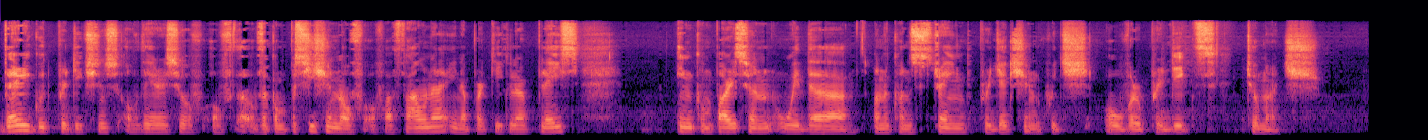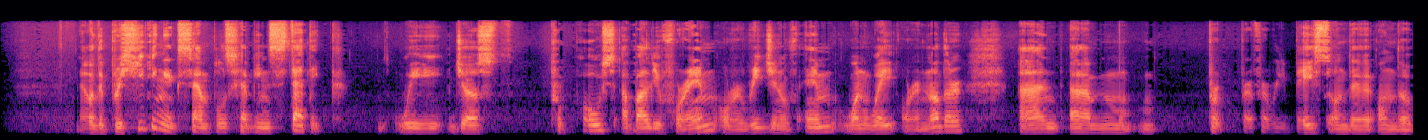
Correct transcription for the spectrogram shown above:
very good predictions of the areas of, of, of the composition of, of a fauna in a particular place in comparison with the unconstrained projection which over predicts too much. Now the preceding examples have been static. We just propose a value for m or a region of m one way or another and um, preferably based on the on the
